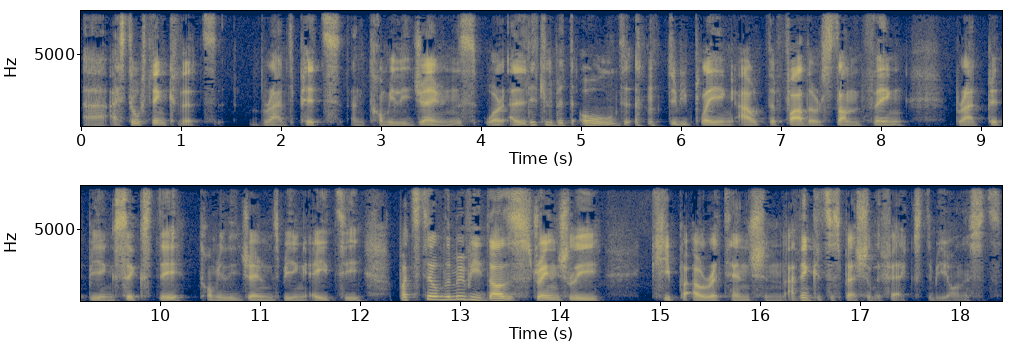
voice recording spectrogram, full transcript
Uh, I still think that Brad Pitt and Tommy Lee Jones were a little bit old to be playing out the father son thing. Brad Pitt being 60, Tommy Lee Jones being 80. But still, the movie does strangely keep our attention. I think it's the special effects, to be honest.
